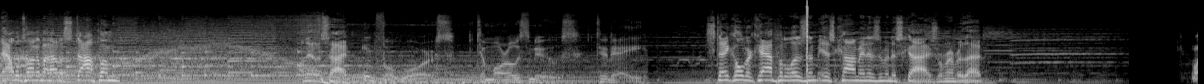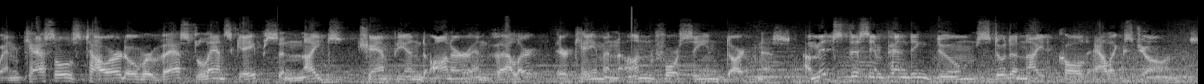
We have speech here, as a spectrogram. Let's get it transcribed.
Now we'll talk about how to stop them. On the other side, InfoWars. Tomorrow's news today. stakeholder capitalism is communism in disguise. Remember that. When castles towered over vast landscapes and knights championed honor and valor, there came an unforeseen darkness. Amidst this impending doom stood a knight called Alex Jones,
